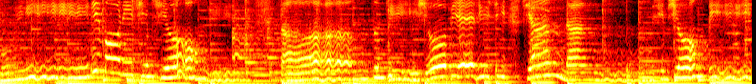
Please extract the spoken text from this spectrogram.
每日无你心相印。送惜别离时，双人心相离。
